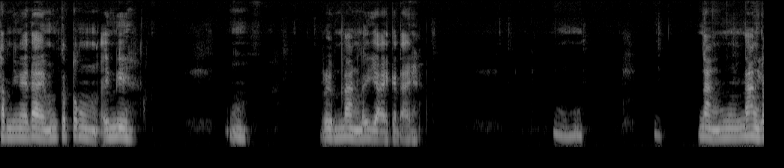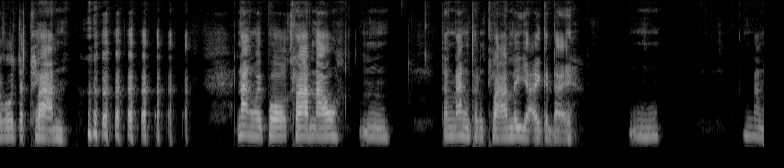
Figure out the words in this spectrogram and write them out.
ทำยังไงได้มันก็ต้องไอ้นี่อืมเริ่มนั่งแล้วใหญ่ก็ได้ นั่งนั่งแล้วก็จะคลาน นั่งไม่พอคลานเอา อืมทั้งนั่งทั้งคลานแล้วใหญ่ก็ได้อืมทั้งนั่ง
